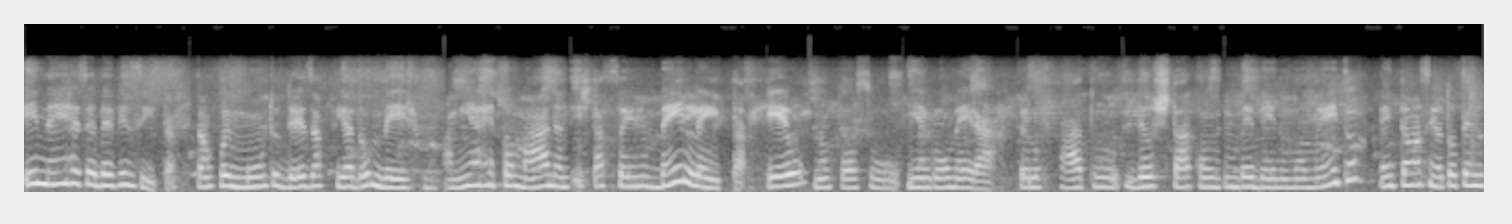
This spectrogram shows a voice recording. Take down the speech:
e nem receber visita. Então, foi muito desafiador mesmo. A minha retomada está sendo bem lenta. Eu não posso me aglomerar pelo fato de eu estar com um bebê no momento. Então, assim, eu estou tendo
